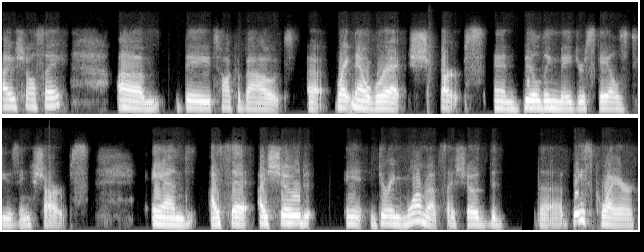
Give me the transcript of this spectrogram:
I shall say. Um, they talk about uh, right now we're at sharps and building major scales using sharps. And I said, I showed during warm-ups, I showed the, the bass choir,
